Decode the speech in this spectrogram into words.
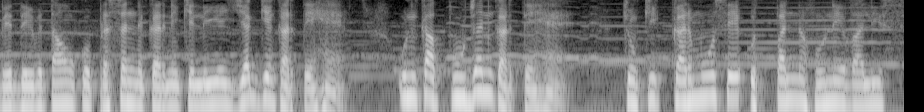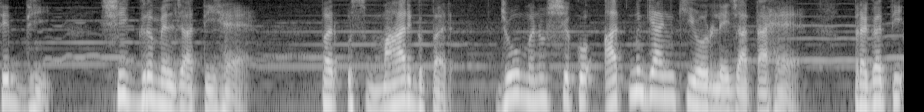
वे देवताओं को प्रसन्न करने के लिए यज्ञ करते हैं, उनका पूजन करते हैं क्योंकि कर्मों से उत्पन्न होने वाली सिद्धि शीघ्र मिल जाती है। पर उस मार्ग पर जो मनुष्य को आत्मज्ञान की ओर ले जाता है, प्रगति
